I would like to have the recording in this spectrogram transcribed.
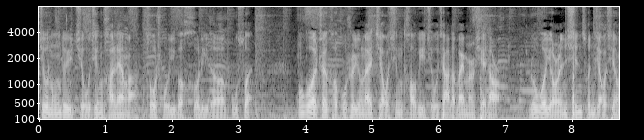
就能对酒精含量啊做出一个合理的估算。不过这可不是用来侥幸逃避酒驾的歪门邪道。如果有人心存侥幸，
